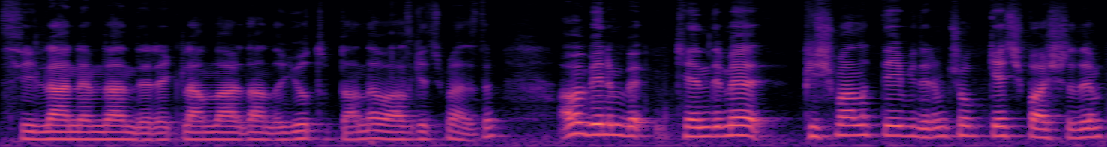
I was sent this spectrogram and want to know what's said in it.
Sihirli Annem'den de, reklamlardan da, YouTube'dan da vazgeçmezdim. Ama benim be- kendime pişmanlık diyebilirim. Çok geç başladığım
